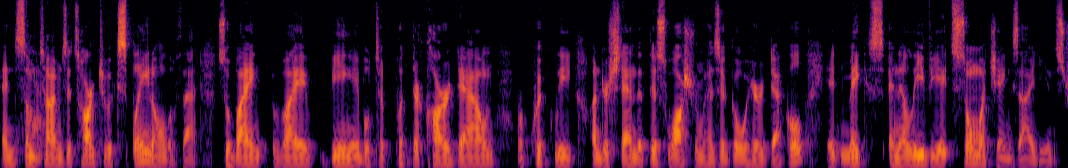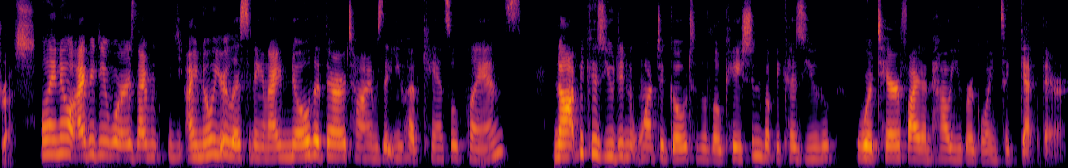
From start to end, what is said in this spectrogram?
and sometimes yeah. it's hard to explain all of that. So by by being able to put their card down or quickly understand that this washroom has a go here decal it makes and alleviates so much anxiety and stress. Well i know ibd wars i'm i know you're listening and i know that there are times that you have canceled plans not because you didn't want to go to the location, but because you were terrified on how you were going to get there.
